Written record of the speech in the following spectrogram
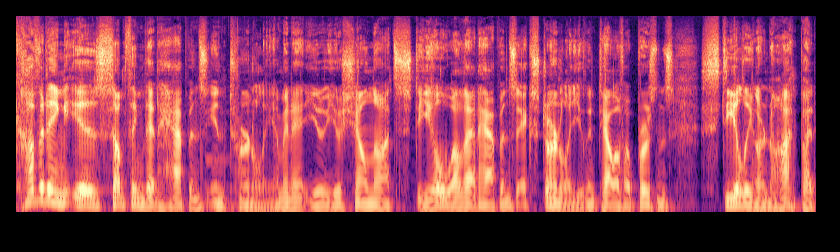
coveting is something that happens internally. I mean, you you shall not steal. Well, that happens externally. You can tell if a person's stealing or not, but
